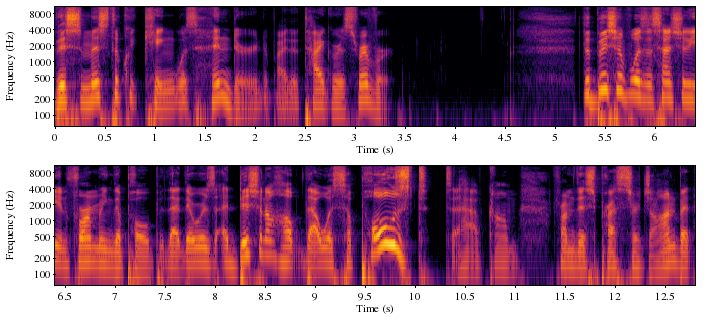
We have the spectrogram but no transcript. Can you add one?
this mystical king was hindered by the Tigris River. The bishop was essentially informing the pope that there was additional help that was supposed to have come from this Prester John, but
